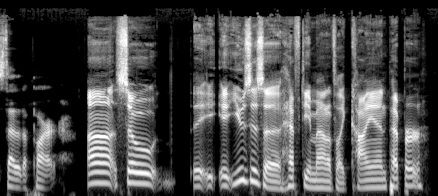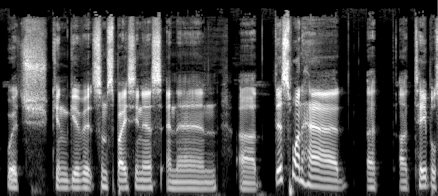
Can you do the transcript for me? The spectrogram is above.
set it apart? Uh, so it, it uses a hefty amount of like cayenne pepper, which can give it some spiciness, and then uh, this one had a a table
